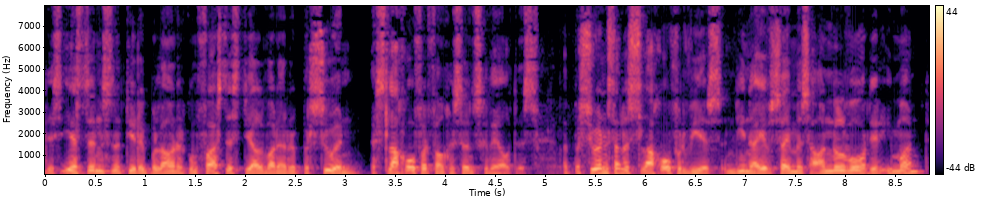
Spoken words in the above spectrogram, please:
dis eerstens natuurlik belangrik om vas te stel wanneer 'n persoon 'n slagoffer van gesinsgeweld is. 'n Persoon sal 'n slagoffer wees indien hy of sy mishandel word deur iemand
